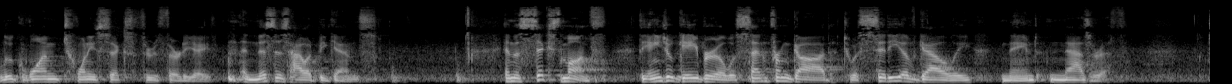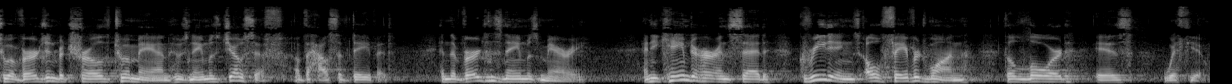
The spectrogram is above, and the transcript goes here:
Luke 1 26 through 38. And this is how it begins. In the sixth month, the angel Gabriel was sent from God to a city of Galilee named Nazareth, to a virgin betrothed to a man whose name was Joseph of the house of David. And the virgin's name was Mary. And he came to her and said, Greetings, O favored one, the Lord is with you.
